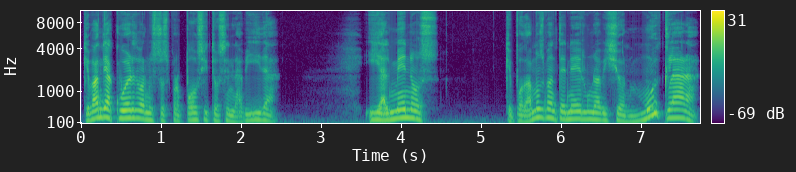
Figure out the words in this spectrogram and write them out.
que van de acuerdo a nuestros propósitos en la vida y al menos que podamos mantener una visión muy clara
